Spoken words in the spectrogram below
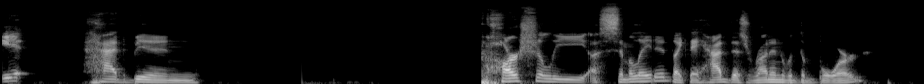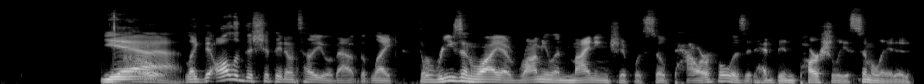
it had been partially assimilated. Like they had this run in with the Borg. Oh. Yeah, like the, all of this shit they don't tell you about, but like the reason why a Romulan mining ship was so powerful is it had been partially assimilated,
